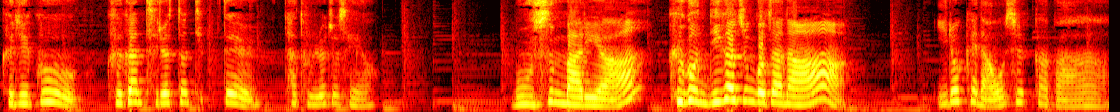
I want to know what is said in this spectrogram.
그리고 그간 드렸던 팁들 다 돌려주세요. 무슨 말이야? 그건 네가 준 거잖아. 이렇게 나오실까봐.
